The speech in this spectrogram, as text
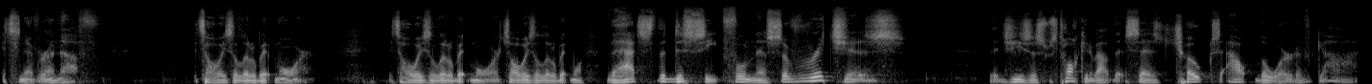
It's never enough. It's always a little bit more. It's always a little bit more. It's always a little bit more. That's the deceitfulness of riches that Jesus was talking about that says chokes out the word of God.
